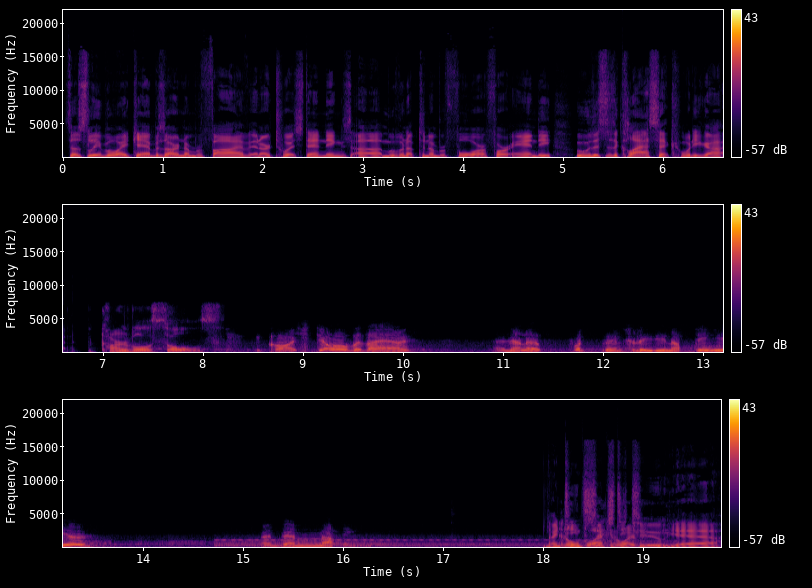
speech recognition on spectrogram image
so, Sleepaway Camp is our number five in our twist endings. Uh, moving up to number four for Andy. Ooh, this is a classic. What do you got? Carnival of Souls. The car's still over there, and then a footprints leading up to here, and then nothing. old black and white 1962. movie. Yeah.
